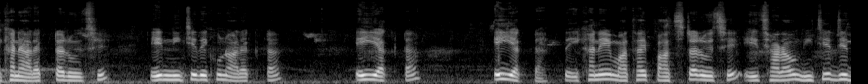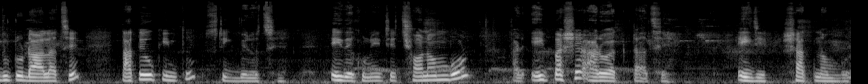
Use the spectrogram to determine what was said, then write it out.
এখানে আরেকটা রয়েছে। এর নিচে দেখুন আরেকটা, এই একটা এই একটা। তো এখানে মাথায় পাঁচটা রয়েছে। এছাড়াও নিচের যে দুটো ডাল আছে, তাতেও কিন্তু স্টিক বেরোচ্ছে। এই দেখুন, এই যে ছ নম্বর, আর এই পাশে আরও একটা আছে। এই যে সাত নম্বর।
